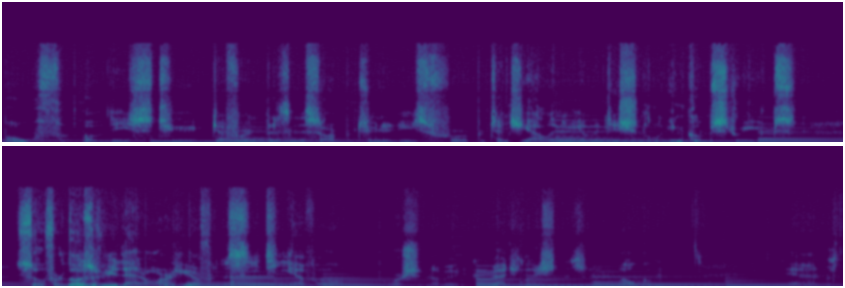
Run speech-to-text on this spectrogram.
both of these two different business opportunities for potentiality of additional income streams. So, for those of you that are here for the CTFO portion of it, congratulations and welcome. And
